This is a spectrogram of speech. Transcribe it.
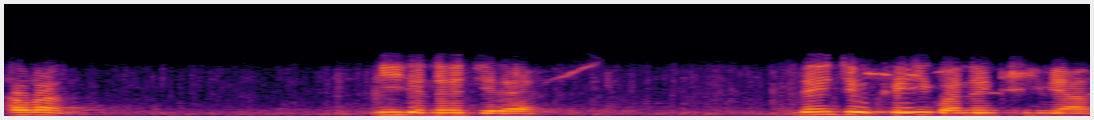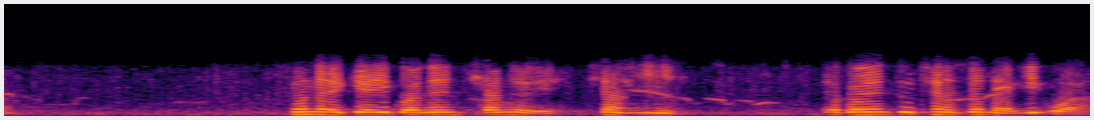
讨论，理解能起来，人就可以管人奇妙，本来给一个人听的听伊，一个人都听生来的话，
